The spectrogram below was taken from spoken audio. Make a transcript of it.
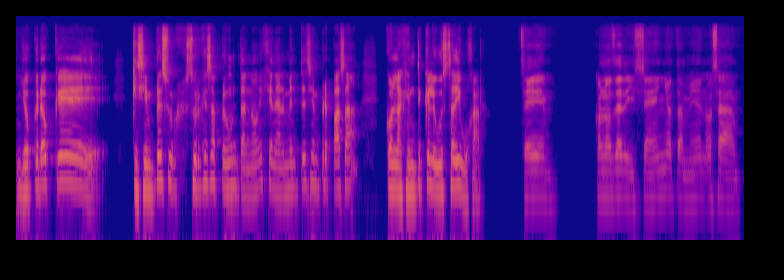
yo creo que, que siempre surge esa pregunta, ¿no? Y generalmente siempre pasa con la gente que le gusta dibujar. Sí, con los de diseño también, o sea,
